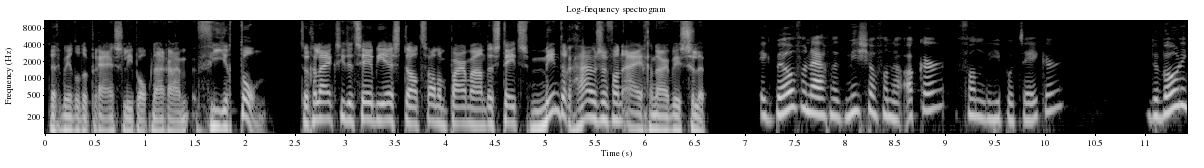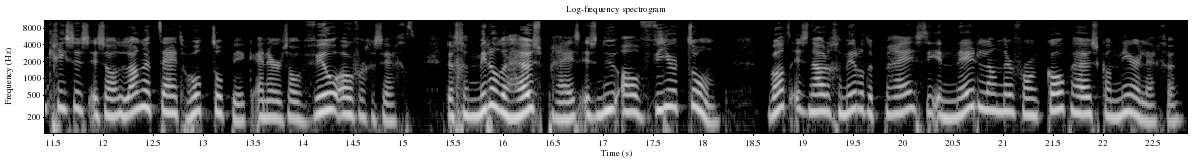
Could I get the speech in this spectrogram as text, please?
De gemiddelde prijs liep op naar ruim 4 ton. Tegelijk ziet het CBS dat al een paar maanden steeds minder huizen van eigenaar wisselen. Ik bel vandaag met Michel van der Akker van de Hypotheker. De woningcrisis is al lange tijd hot topic en er is al veel over gezegd. De gemiddelde huisprijs is nu al 4 ton. Wat is nou de gemiddelde prijs die een Nederlander voor een koophuis kan neerleggen?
